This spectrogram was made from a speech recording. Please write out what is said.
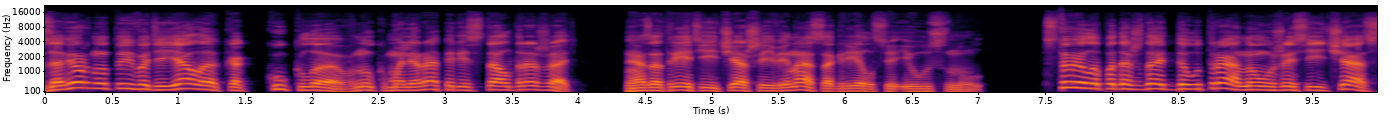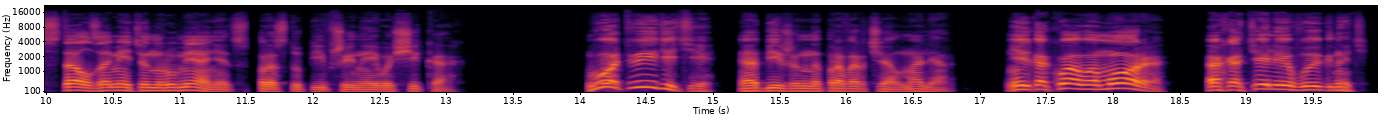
Завернутый в одеяло, как кукла, внук маляра перестал дрожать, а за третьей чашей вина согрелся и уснул. Стоило подождать до утра, но уже сейчас стал заметен румянец, проступивший на его щеках. «Вот видите», — обиженно проворчал маляр, — «никакого мора, а хотели выгнать».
